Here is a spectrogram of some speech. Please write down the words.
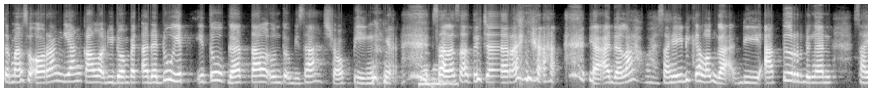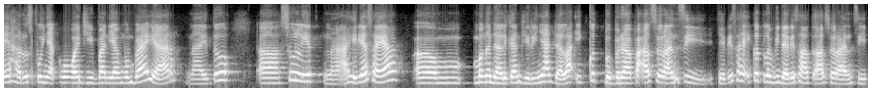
termasuk orang yang kalau di dompet ada duit itu gatal untuk bisa shopping. Hmm. Salah satu caranya ya adalah wah saya ini kalau nggak diatur dengan saya harus punya kewajiban yang membayar, nah itu uh, sulit. Nah, akhirnya saya um, mengendalikan dirinya adalah ikut beberapa asuransi. Jadi saya ikut lebih dari satu asuransi.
